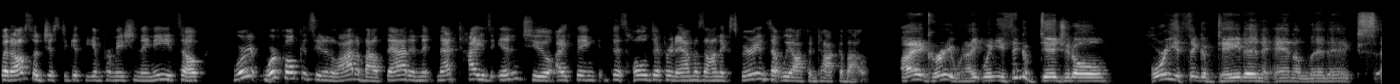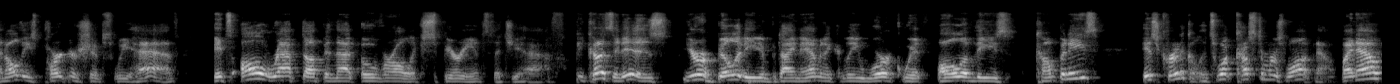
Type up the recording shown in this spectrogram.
but also just to get the information they need. So we're we're focusing a lot about that, and that ties into I think this whole different Amazon experience that we often talk about. I agree. When I when you think of digital, or you think of data and analytics and all these partnerships we have, it's all wrapped up in that overall experience that you have because it is your ability to dynamically work with all of these companies is critical. It's what customers want now. By now,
